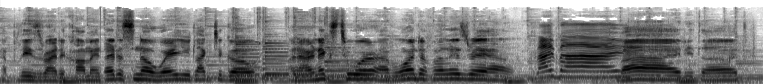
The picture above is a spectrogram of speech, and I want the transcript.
And please write a comment. Let us know where you'd like to go on our next tour of wonderful Israel. Bye bye. Bye, Litot.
